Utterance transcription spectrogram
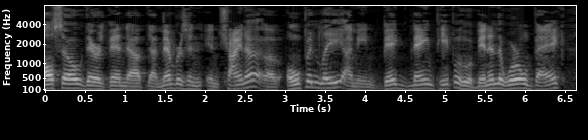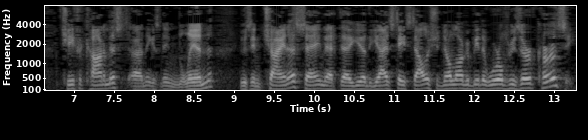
Also, there's been uh, uh, members in, in China uh, openly, I mean, big name people who have been in the World Bank, chief economist, uh, I think his name is Lin, who's in China, saying that uh, you know the United States dollar should no longer be the world's reserve currency.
